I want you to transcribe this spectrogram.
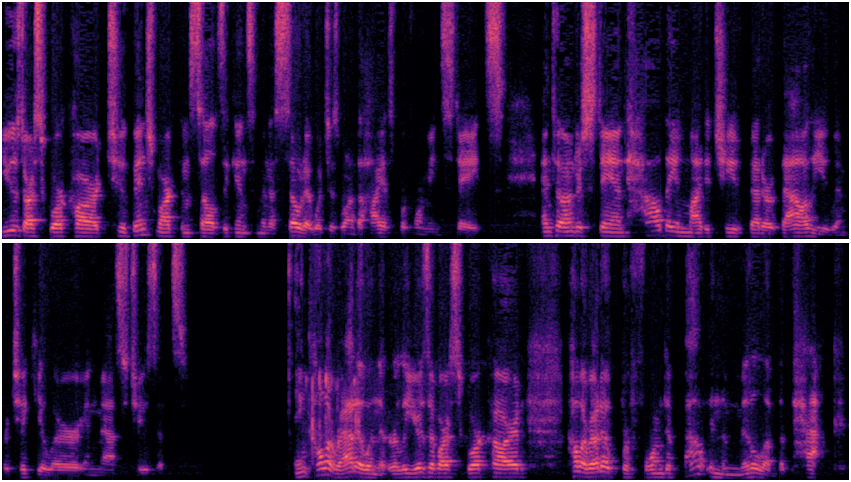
used our scorecard to benchmark themselves against Minnesota, which is one of the highest performing states, and to understand how they might achieve better value, in particular in Massachusetts. In Colorado, in the early years of our scorecard, Colorado performed about in the middle of the pack.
